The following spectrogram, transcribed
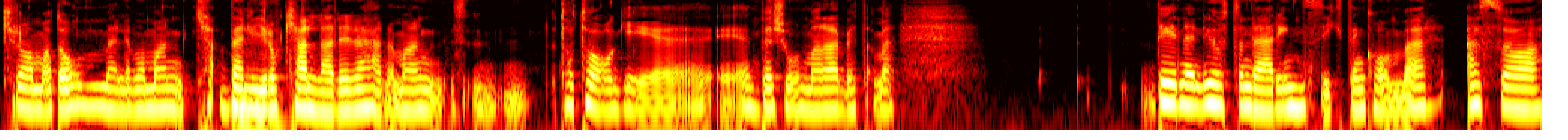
kramat om eller vad man väljer mm. att kalla det, det här när man tar tag i en person man arbetar med. Det är när just den där insikten kommer. Alltså,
